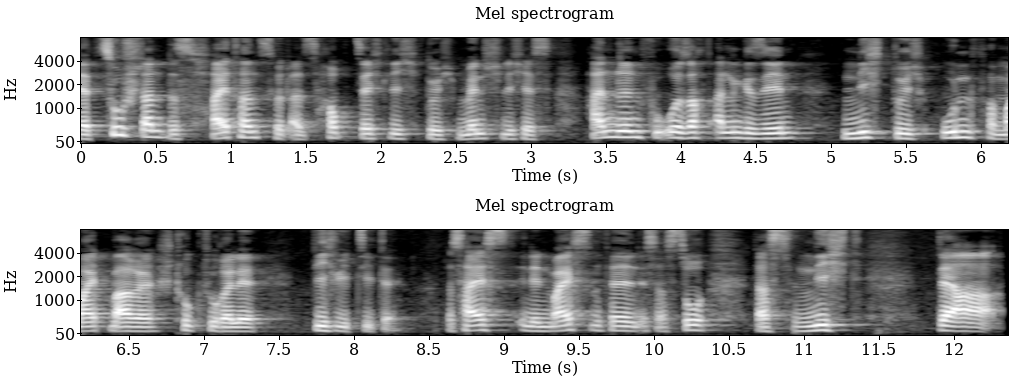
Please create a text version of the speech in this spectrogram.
Der Zustand des Scheiterns wird als hauptsächlich durch menschliches Handeln verursacht angesehen, nicht durch unvermeidbare strukturelle Defizite. Das heißt, in den meisten Fällen ist das so, dass nicht der,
